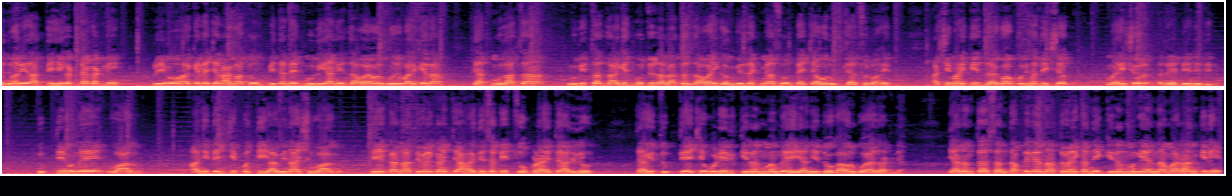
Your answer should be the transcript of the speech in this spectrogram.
शनिवारी रात्री ही घटना घडली. प्रेमविवाह केल्याच्या रागातून पित्यानेच मुलगी आणि जावयावर गोळीबार केला. त्यात मुलाचा मुलीचा जागीच मृत्यू झाला तर जावाई गंभीर जखमी असून त्याच्यावर उपचार सुरू आहेत. अशी माहिती जळगाव पोलीस अधीक्षक महेश्वर रेड्डीने दिली. तृप्ती मंगळे वाघ आणि त्यांची पती अविनाश वाघ हे एका नातेवाईकांच्या हळदीसाठी चोपडा येथे आलेले होते. त्यावेळी तृप्ती याचे वडील किरण मंगळे यांनी दोघांवर गोळ्या झाडल्या. यानंतर संतापलेल्या नातेवाईकांनी किरण मंगळे यांना मारहाण केली.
